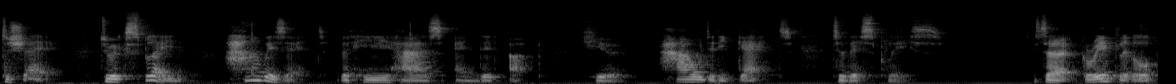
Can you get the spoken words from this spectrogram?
to share, to explain how is it that he has ended up here? How did he get to this place? It's a great little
